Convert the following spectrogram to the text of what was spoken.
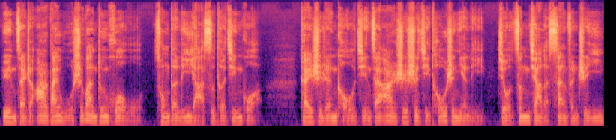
运载着二百五十万吨货物从德里雅斯特经过。该市人口仅在二十世纪头十年里就增加了三分之一。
